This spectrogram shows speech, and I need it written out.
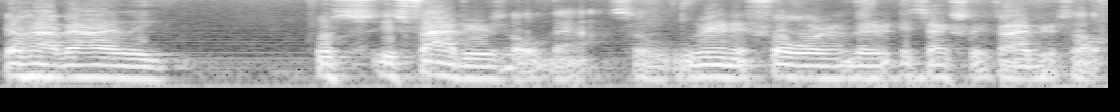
The Ohio Valley was, is five years old now. So we're in at four, it's actually five years old.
